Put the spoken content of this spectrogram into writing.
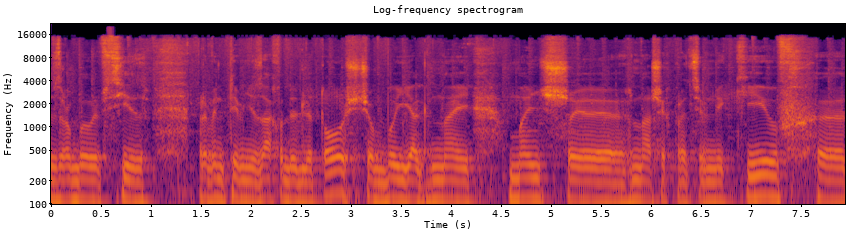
зробили всі превентивні заходи для того, щоб якнайменше наших працівників е,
